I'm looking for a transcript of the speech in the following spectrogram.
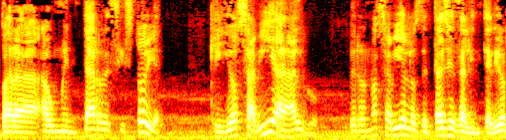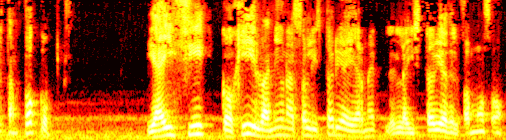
para aumentar esa historia, que yo sabía algo, pero no sabía los detalles del interior tampoco. Pues. Y ahí sí cogí y bañé una sola historia y armé la historia del famoso,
